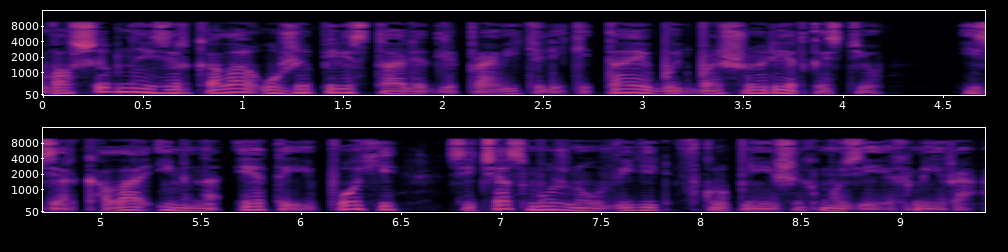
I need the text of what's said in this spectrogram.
волшебные зеркала уже перестали для правителей Китая быть большой редкостью, и зеркала именно этой эпохи сейчас можно увидеть в крупнейших музеях мира.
